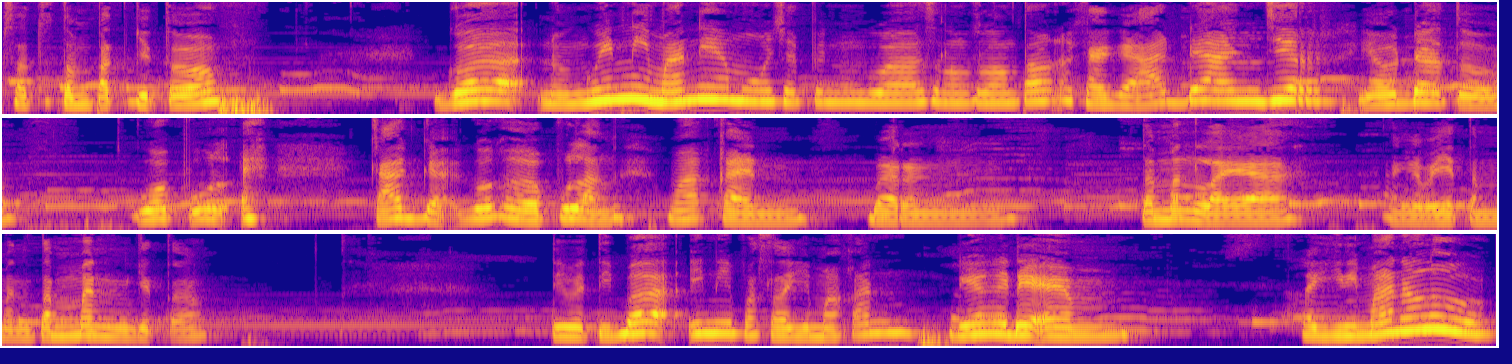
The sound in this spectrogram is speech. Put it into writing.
satu tempat gitu gue nungguin nih mana yang mau ngucapin gue selamat ulang tahun. Eh kagak ada anjir. Ya udah tuh gue pul eh kagak gue kagak pulang makan bareng temen lah ya. Anggap aja temen-temen gitu. Tiba-tiba ini pas lagi makan dia nge DM lagi di mana lu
